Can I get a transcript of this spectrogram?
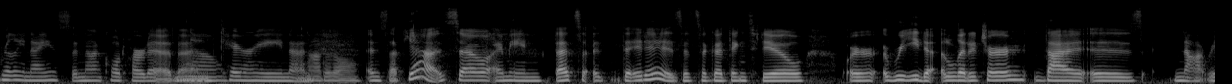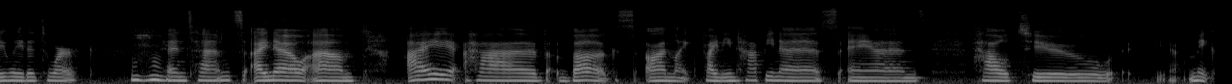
really nice and not cold hearted No. and caring and Not at all. and stuff. Yeah. So I mean, that's uh, it is. It's a good thing to do, or read literature that is not related to work. Hint. I know. Um, I have bugs on like finding happiness and how to, you know, make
